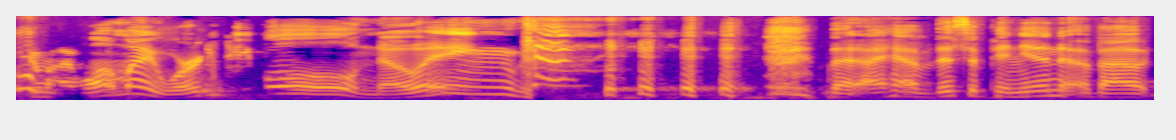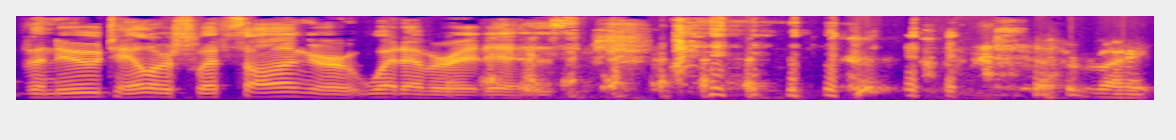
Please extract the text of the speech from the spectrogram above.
do I want my work people knowing that I have this opinion about the new Taylor Swift song or whatever it is? right.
